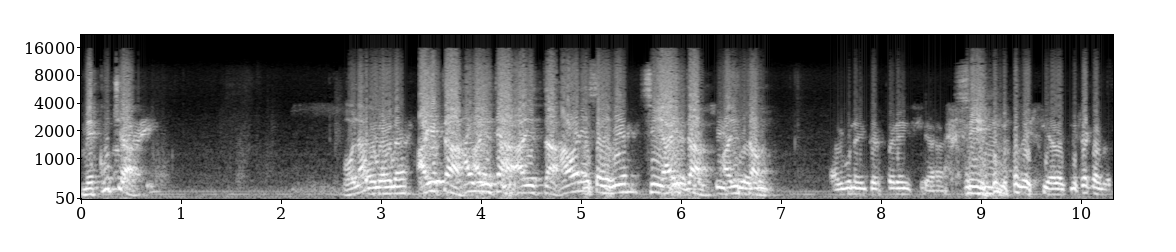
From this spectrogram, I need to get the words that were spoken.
¿Me escucha? ¿Hola? Hola, Ahí está, ahí, está, ahí está. ¿Ahora está bien? Sí, ahí está, ahí está. Alguna interferencia. Sí. no decía, quizás cuando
